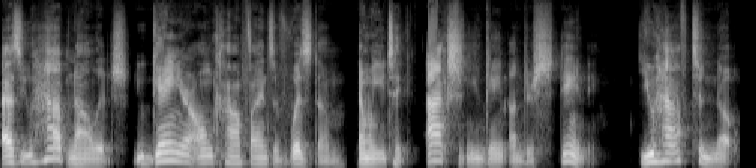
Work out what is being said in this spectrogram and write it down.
as you have knowledge, you gain your own confines of wisdom. And when you take action, you gain understanding. You have to know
